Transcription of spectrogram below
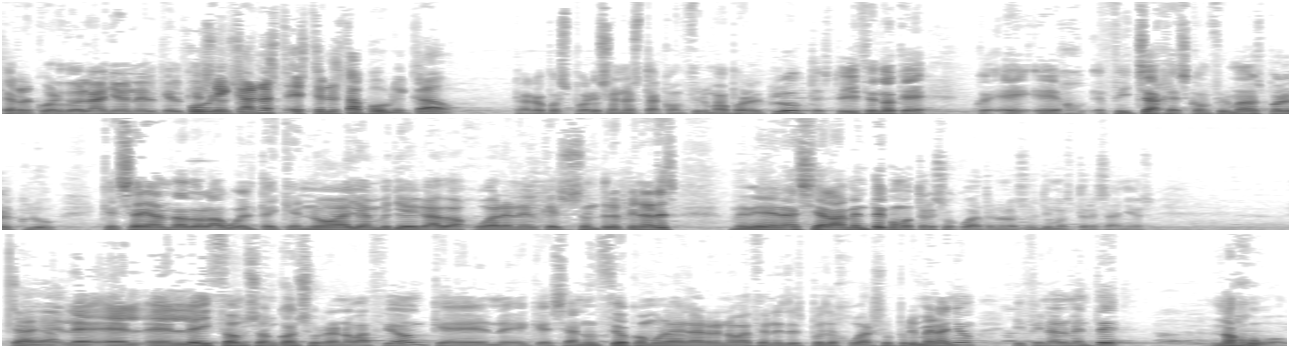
te recuerdo el año en el que el Publicado este no está publicado. Claro, pues por eso no está confirmado por el club. Te estoy diciendo que eh, eh, fichajes confirmados por el club, que se hayan dado la vuelta y que no hayan llegado a jugar en el Quesos entre Pinares, me vienen así a la mente como tres o cuatro en los últimos tres años. El, el, el Leigh Thompson con su renovación, que, que se anunció como una de las renovaciones después de jugar su primer año y finalmente no jugó.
